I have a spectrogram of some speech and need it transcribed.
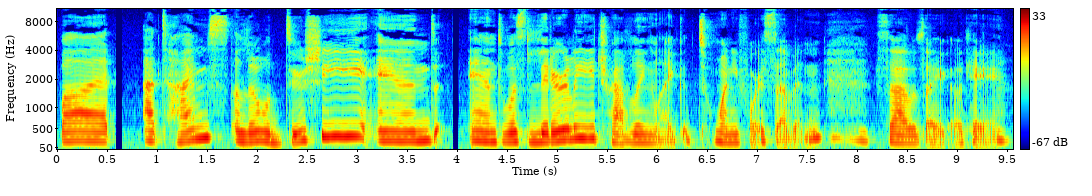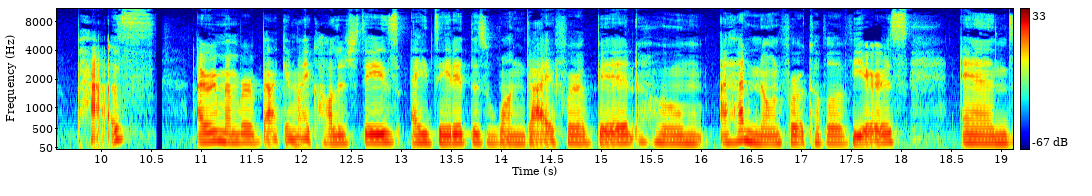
but at times a little douchey and and was literally traveling like 24/7. So I was like, okay, pass. I remember back in my college days, I dated this one guy for a bit whom I had known for a couple of years. And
